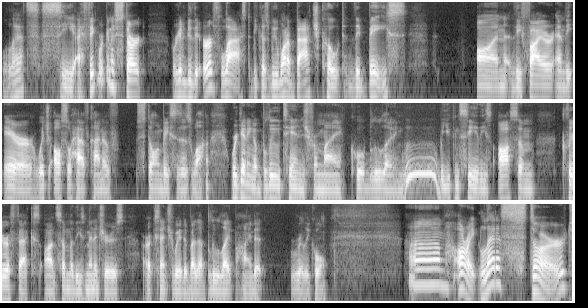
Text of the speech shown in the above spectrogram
Let's see. I think we're going to start. We're going to do the earth last because we want to batch coat the base on the fire and the air, which also have kind of stone bases as well. We're getting a blue tinge from my cool blue lighting. Woo! But you can see these awesome clear effects on some of these miniatures are accentuated by that blue light behind it. Really cool. Um, all right, let us start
